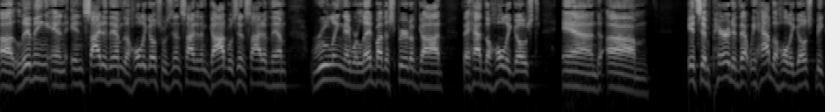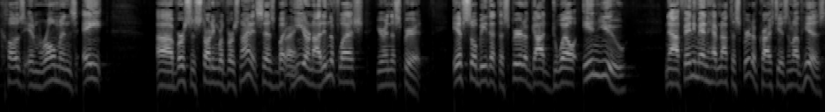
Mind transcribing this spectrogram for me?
uh, living and inside of them. The Holy Ghost was inside of them. God was inside of them, ruling. They were led by the Spirit of God. They had the Holy Ghost, and um, it's imperative that we have the Holy Ghost because in Romans eight uh, verses starting with verse nine, it says, "But Right. ye are not in the flesh; you're in the Spirit. If so be that the Spirit of God dwell in you." Now, if any man have not the Spirit of Christ, he is none of his.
